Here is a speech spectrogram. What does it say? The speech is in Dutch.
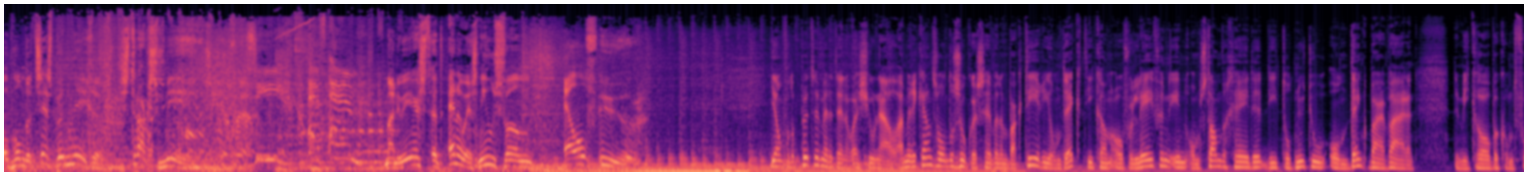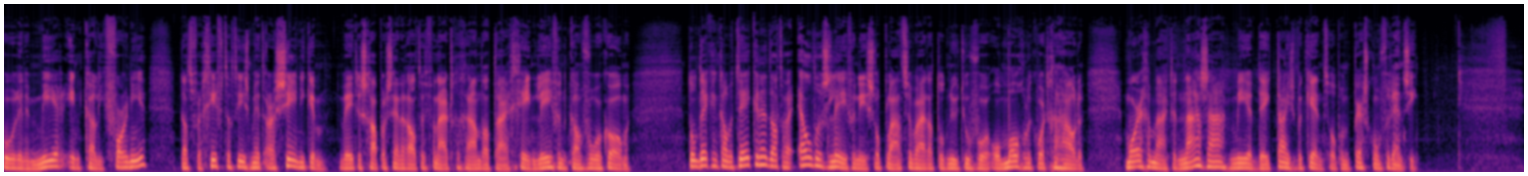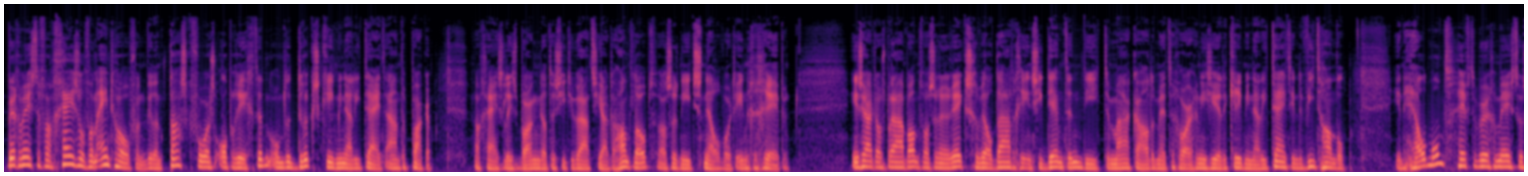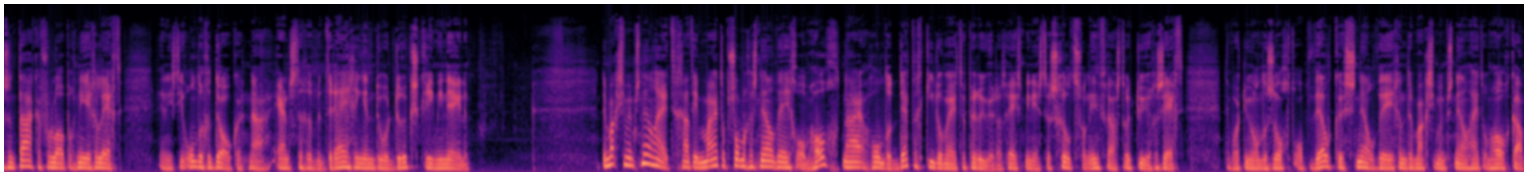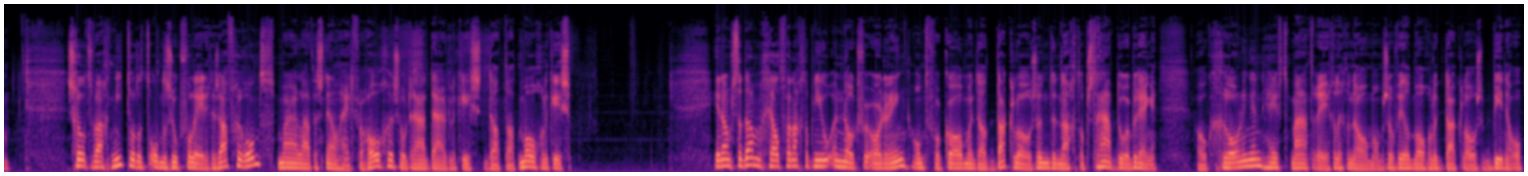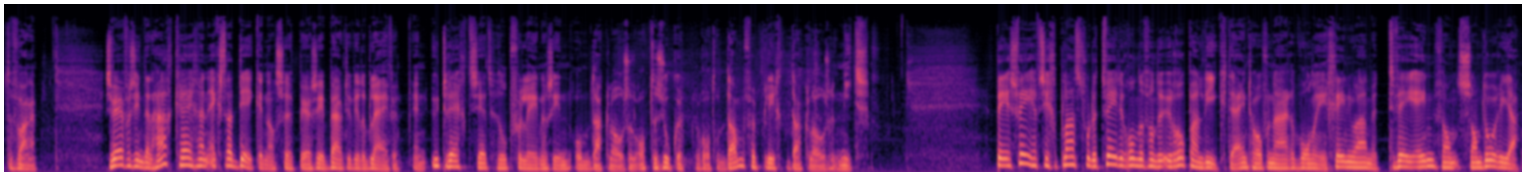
op 106.9. Straks meer. ZFM. Maar nu eerst het NOS nieuws van 11 uur. Jan van der Putten met het NOS-journaal. Amerikaanse onderzoekers hebben een bacterie ontdekt die kan overleven in omstandigheden die tot nu toe ondenkbaar waren. De microbe komt voor in een meer in Californië dat vergiftigd is met arsenicum. Wetenschappers zijn er altijd van uitgegaan dat daar geen leven kan voorkomen. De ontdekking kan betekenen dat er elders leven is op plaatsen waar dat tot nu toe voor onmogelijk wordt gehouden. Morgen maakt de NASA meer details bekend op een persconferentie. Burgemeester Van Gijzel van Eindhoven wil een taskforce oprichten om de drugscriminaliteit aan te pakken. Van Gijzel is bang dat de situatie uit de hand loopt als er niet snel wordt ingegrepen. In Zuidoost-Brabant was er een reeks gewelddadige incidenten die te maken hadden met de georganiseerde criminaliteit in de wiethandel. In Helmond heeft de burgemeester zijn taken voorlopig neergelegd en is die ondergedoken na ernstige bedreigingen door drugscriminelen. De maximumsnelheid gaat in maart op sommige snelwegen omhoog naar 130 km per uur. Dat heeft minister Schultz van Infrastructuur gezegd. Er wordt nu onderzocht op welke snelwegen de maximumsnelheid omhoog kan. Schultz wacht niet tot het onderzoek volledig is afgerond, maar laat de snelheid verhogen zodra duidelijk is dat dat mogelijk is. In Amsterdam geldt vannacht opnieuw een noodverordening om te voorkomen dat daklozen de nacht op straat doorbrengen. Ook Groningen heeft maatregelen genomen om zoveel mogelijk daklozen binnen op te vangen. Zwervers in Den Haag krijgen een extra deken als ze per se buiten willen blijven. En Utrecht zet hulpverleners in om daklozen op te zoeken. Rotterdam verplicht daklozen niets. PSV heeft zich geplaatst voor de tweede ronde van de Europa League. De Eindhovenaren wonnen in Genua met 2-1 van Sampdoria.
